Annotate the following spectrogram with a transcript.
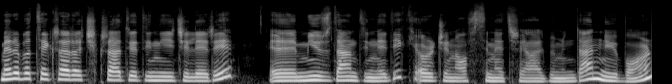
Merhaba tekrar Açık Radyo dinleyicileri. E, Muse'den dinledik. Origin of Symmetry albümünden Newborn.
